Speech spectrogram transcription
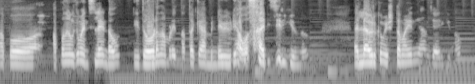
അപ്പോ അപ്പൊ നിങ്ങൾക്ക് മനസ്സിലായിണ്ടാവും. ഇതോടെ നമ്മുടെ ഇന്നത്തെ ക്യാമ്പിന്റെ വീഡിയോ അവസാനിച്ചിരിക്കുന്നു. എല്ലാവർക്കും ഇഷ്ടമായി എന്ന് ഞാൻ വിചാരിക്കുന്നു.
